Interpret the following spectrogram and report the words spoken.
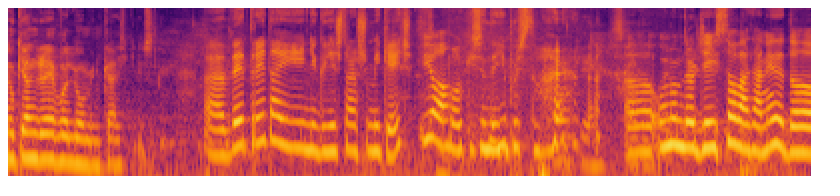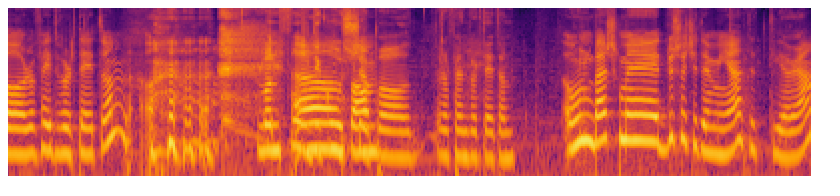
Nuk ia ngre volumin kaq kishte. Uh, dhe e treta je një gënjeshtar shumë i keq. Jo. Po kishin dhe një përshtuar. Okej. Okay, uh, unë u ndërgjegjësova tani dhe do rrëfej të vërtetën. Më në fund dikush uh, që po rrëfen të vërtetën. Unë bashkë me dy shoqet e mia të tjera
